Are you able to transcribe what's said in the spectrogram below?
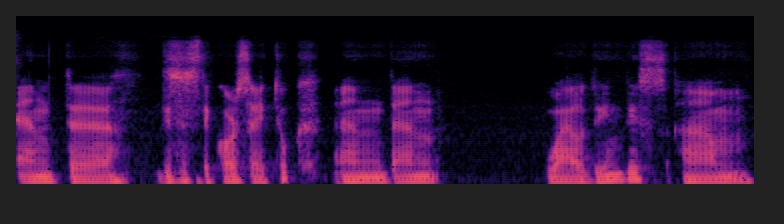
and this is the course I took. And then while doing this, um,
